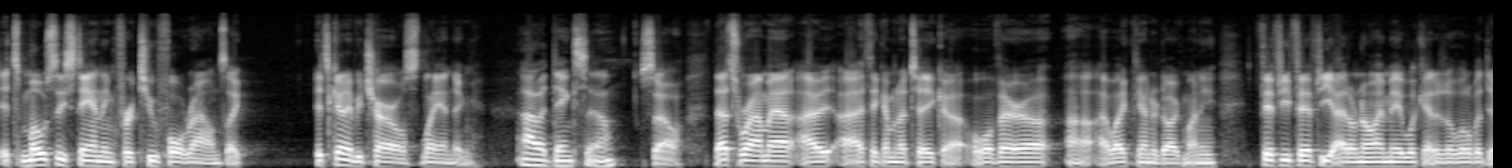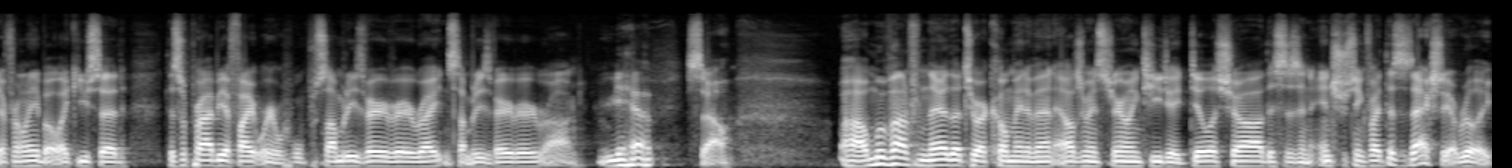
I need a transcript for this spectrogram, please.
it's mostly standing for two full rounds. Like it's going to be Charles landing. I would think so. So that's where I'm at. I, I think I'm going to take uh, Oliveira. Uh, I like the underdog money. 50 50, I don't know. I may look at it a little bit differently, but like you said, this will probably be a fight where somebody's very, very right and somebody's very, very wrong. Yeah. So uh, I'll move on from there though to our co-main event: Aljamain Sterling, T.J. Dillashaw. This is an interesting fight. This is actually a really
